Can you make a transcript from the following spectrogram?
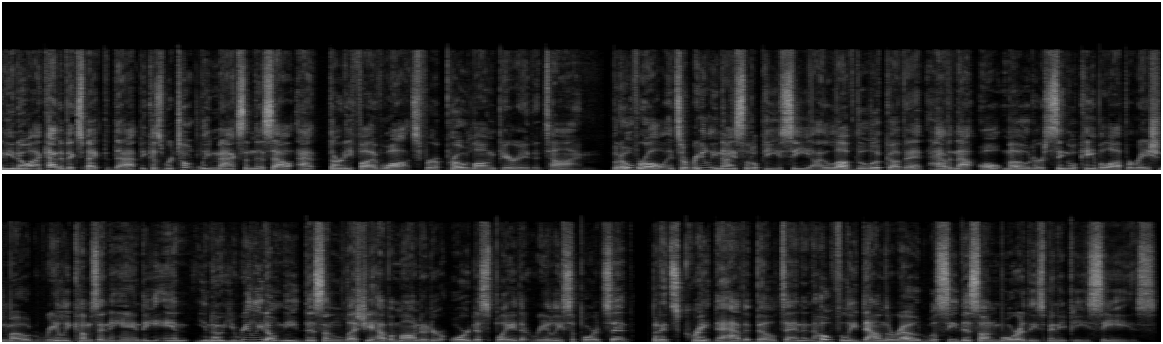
And you know, I kind of expected that because we're totally maxing this out at 35 watts for a prolonged period of time. But overall, it's a really nice little PC. I love the look of it. Having that alt mode or single cable operation mode really comes in handy. And you know, you really don't need this unless you have a monitor or display that really supports it. But it's great to have it built in, and hopefully down the road, we'll see this on more of these mini PCs.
